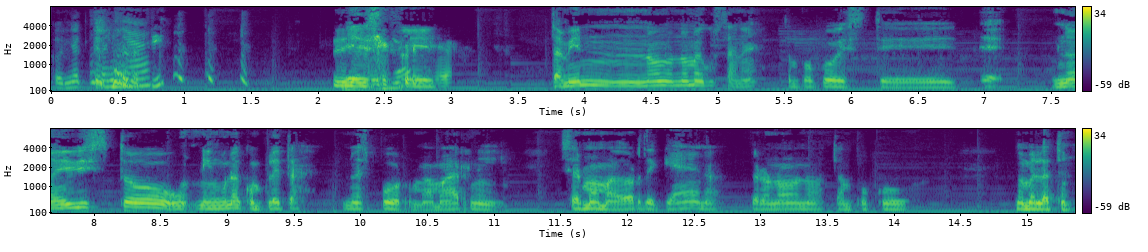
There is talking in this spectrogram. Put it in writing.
¿Coñac te gusta a ti? También no, no me gustan, ¿eh? Tampoco, este, eh, no he visto ninguna completa. No es por mamar ni ser mamador de que, no, pero no, no, tampoco, no me laten.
